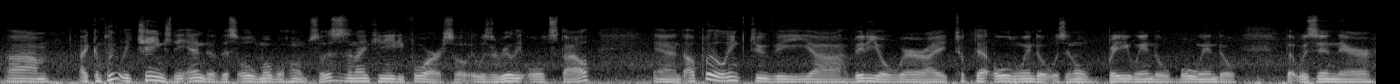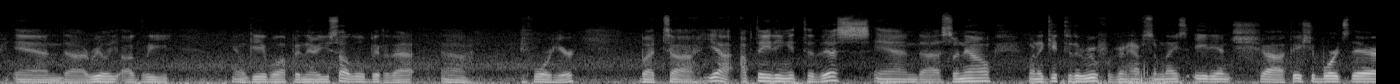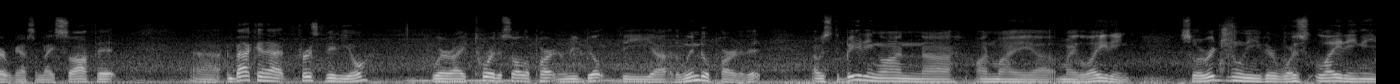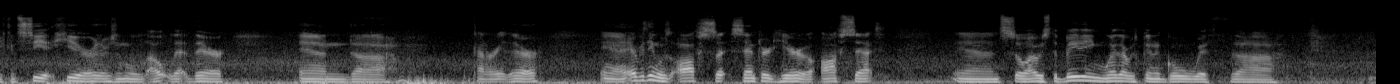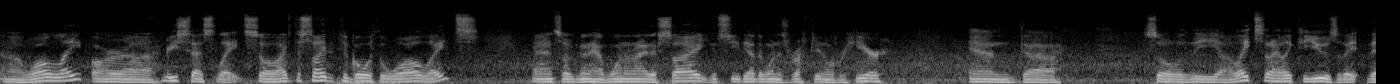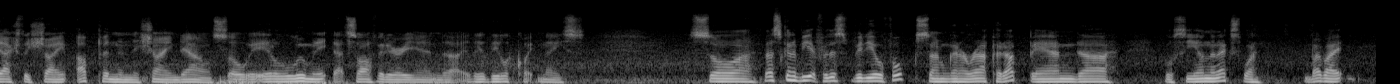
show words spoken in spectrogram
Um, I completely changed the end of this old mobile home. So this is a 1984, so it was a really old style. And I'll put a link to the uh, video where I took that old window. It was an old bay window, bow window that was in there and uh, really ugly, you know, gable up in there. You saw a little bit of that uh, before here but uh, yeah updating it to this and uh, so now when I get to the roof we're gonna have some nice 8 inch uh, fascia boards there we're gonna have some nice soffit and back in that first video where I tore this all apart and rebuilt the the window part of it I was debating on uh, on my my lighting so originally there was lighting and you can see it here there's an old outlet there and kind of right there and everything was off centered here offset and so I was debating whether I was going to go with uh, uh, wall light or uh, recess light. So I've decided to go with the wall lights. And so I'm going to have one on either side. You can see the other one is roughed in over here. And uh, so the uh, lights that I like to use, they, they actually shine up and then they shine down. So it'll illuminate that soffit area and uh, they, they look quite nice. So uh, that's going to be it for this video, folks. I'm going to wrap it up and uh, we'll see you on the next one. Bye-bye.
